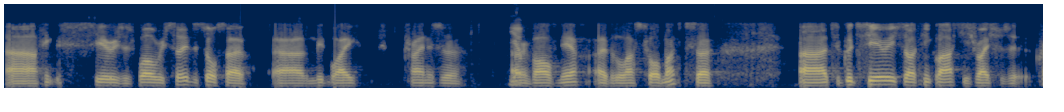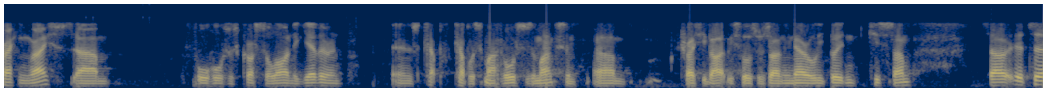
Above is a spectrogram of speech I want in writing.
Uh, I think this series is well received. It's also uh, Midway trainers are, yep. are involved now over the last 12 months. So uh, it's a good series. I think last year's race was a cracking race. Um, four horses crossed the line together, and, and there's a couple, couple of smart horses amongst them. Um, Tracy Bartley's horse was only narrowly beaten, Kiss Some. So it's a,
